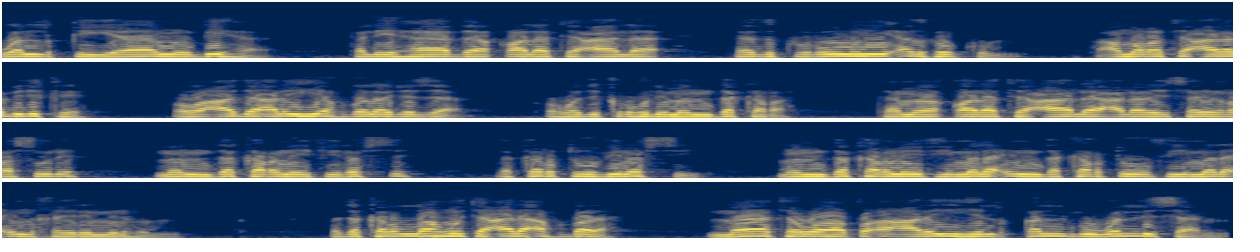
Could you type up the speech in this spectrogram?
والقيام بها. فلهذا قال تعالى فاذكروني أذكركم فأمر تعالى بذكره ووعد عليه أفضل جزاء وهو ذكره لمن ذكره. كما قال تعالى على لسان رسوله من ذكرني في نفسه ذكرته في نفسي من ذكرني في ملأ ذكرته في ملأ خير منهم. وذكر الله تعالى أفضله ما تواطأ عليه القلب واللسان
